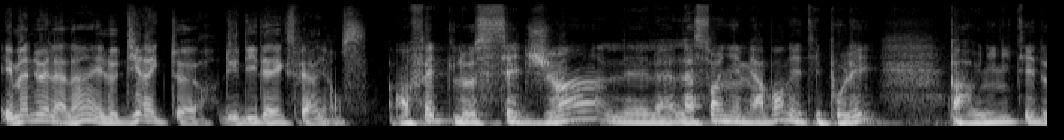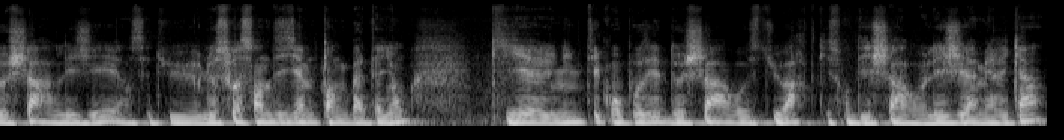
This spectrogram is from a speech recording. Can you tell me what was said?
Emmanuel Alain est le directeur du D-Day Experience. En fait, le 7 juin, la 101e Airborne est épaulée par une unité de chars légers, hein, c'est le 70e Tank Bataillon, qui est une unité composée de chars Stuart, qui sont des chars légers américains.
